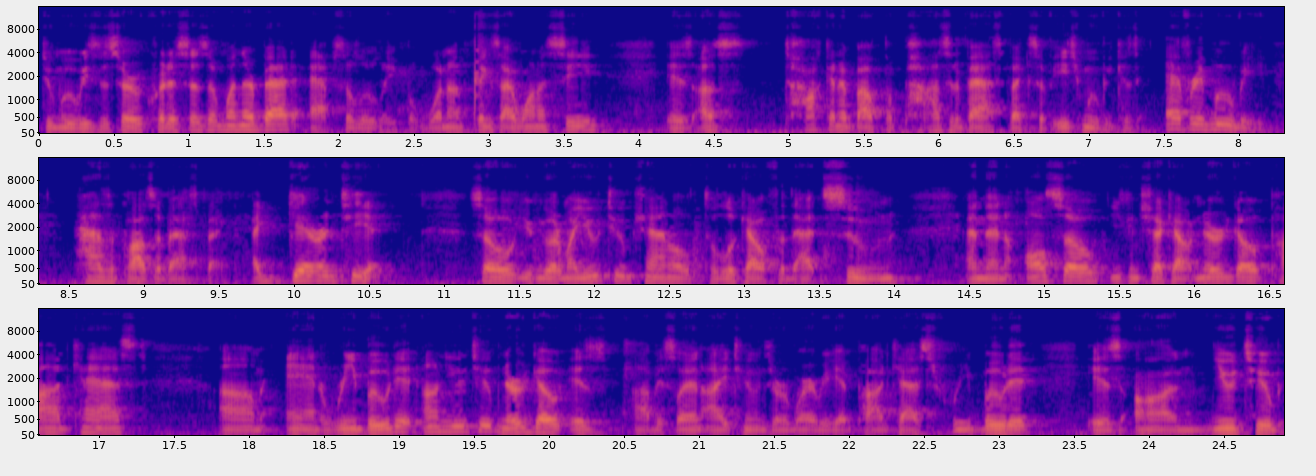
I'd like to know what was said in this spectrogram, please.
do movies deserve criticism when they're bad? Absolutely. But one of the things I want to see is us talking about the positive aspects of each movie because every movie has a positive aspect. I guarantee it. So you can go to my YouTube channel to look out for that soon. And then also you can check out Nerd Goat podcast um, and Reboot It on YouTube. Nerd Goat is obviously on iTunes or wherever you get podcasts. Reboot It is on YouTube.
